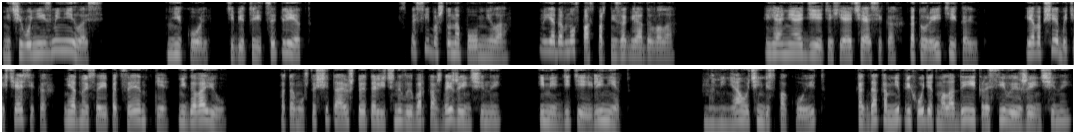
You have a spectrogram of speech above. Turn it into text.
ничего не изменилось. Николь, тебе 30 лет. Спасибо, что напомнила. Я давно в паспорт не заглядывала. Я не о детях и о часиках, которые тикают. Я вообще об этих часиках ни одной своей пациентке не говорю, потому что считаю, что это личный выбор каждой женщины, иметь детей или нет. Но меня очень беспокоит, когда ко мне приходят молодые и красивые женщины,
